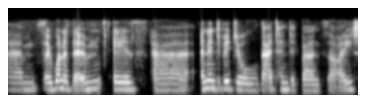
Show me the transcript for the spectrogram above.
Um, so one of them is uh, an individual that attended Burnside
